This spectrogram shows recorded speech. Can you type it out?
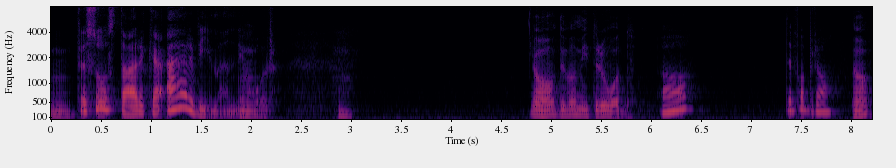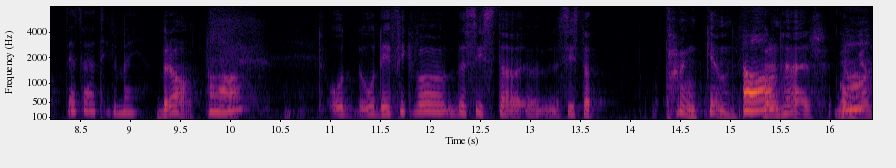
Mm. För så starka är vi människor. Ja, det var mitt råd. Ja, det var bra. Ja, Det tar jag till mig. bra. Ja, Och, och det fick vara det sista, sista tanken Ja. för den här gången.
